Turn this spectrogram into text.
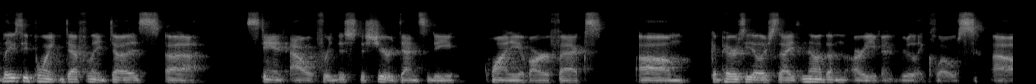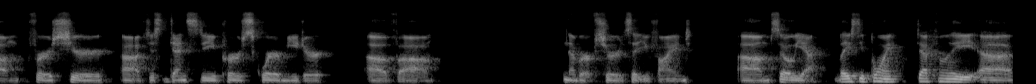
Lacey Point definitely does uh, stand out for this the sheer density quantity of artifacts um, compared to the other sites. None of them are even really close um, for sheer uh, just density per square meter of uh, number of sherds that you find. Um, so yeah, Lacey Point definitely uh,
